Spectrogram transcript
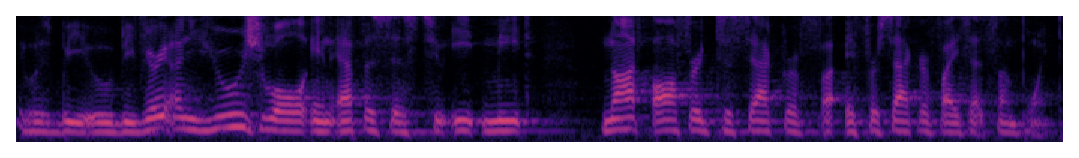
It, was be, it would be very unusual in Ephesus to eat meat not offered to sacrifice, for sacrifice at some point.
